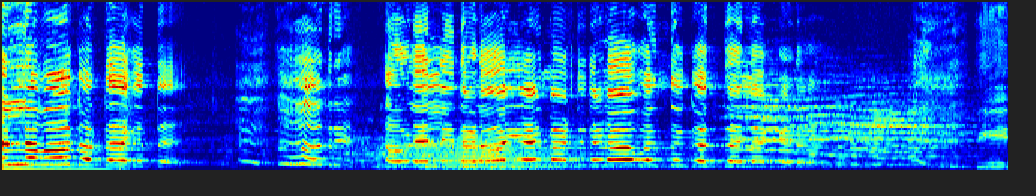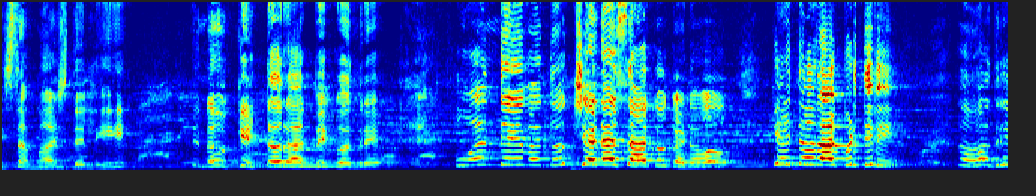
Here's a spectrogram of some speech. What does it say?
ಎಲ್ಲವೂ ಗೊತ್ತಾಗುತ್ತೆ. ಆದ್ರೆ ಅವಳು ಎಲ್ಲಿದ್ದಾಳೋ, ಏನ್ ಮಾಡ್ತಿದ್ದಾಳೋ ಒಂದು ಗೊತ್ತಲ್ಲ ಕಣು. ಈ ಸಮಾಜದಲ್ಲಿ ನಾವು ಕೆಟ್ಟವರಾಗಬೇಕು ಅಂದ್ರೆ ಒಂದೇ ಒಂದು ಕ್ಷಣ ಸಾಕು ಕಣೋ. ಕೆಟ್ಟವರಾಗ್ಬಿಡ್ತೀವಿ ಆದ್ರೆ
